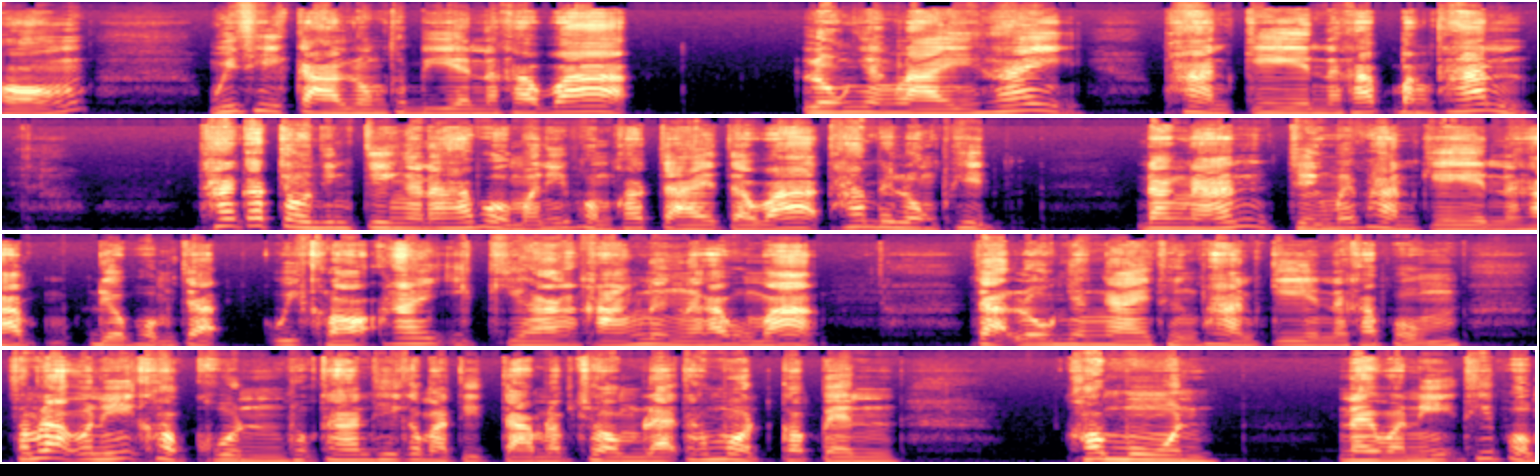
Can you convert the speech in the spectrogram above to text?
ของวิธีการลงทะเบียนนะครับว่า ลงอย่างไรให้ผ่านเกณฑ์นะครับ บางท่าน ท่านก็โจนจริงๆนะครับ ผมอันนี้ผมเข้าใจแต่ว่าท่านไปลงผิด ดังนั้นจึงไม่ผ่านเกณฑ์นะครับ เดี๋ยวผมจะวิเคราะห์ให้อีกครั้งครั้งหนึ่งนะครับ ผมว่าจะลงยังไงถึงผ่านเกณฑ์นะครับ ผมสำหรับวันนี้ขอบคุณทุกท่านที่เข้ามาติดตามรับชม และทั้งหมดก็เป็นข้อมูลในวันนี้ที่ผม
